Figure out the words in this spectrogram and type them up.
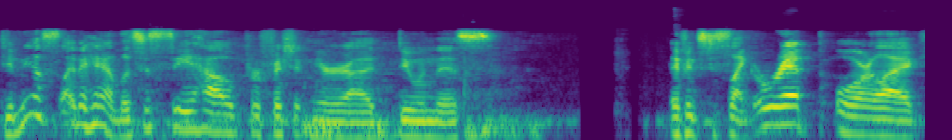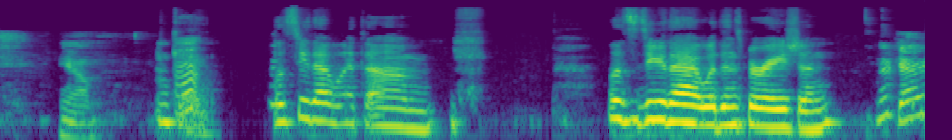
give me a sleight of hand. Let's just see how proficient you're uh, doing this. If it's just like rip or like, you know. Okay. Let's do that with um let's do that with inspiration. Okay.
